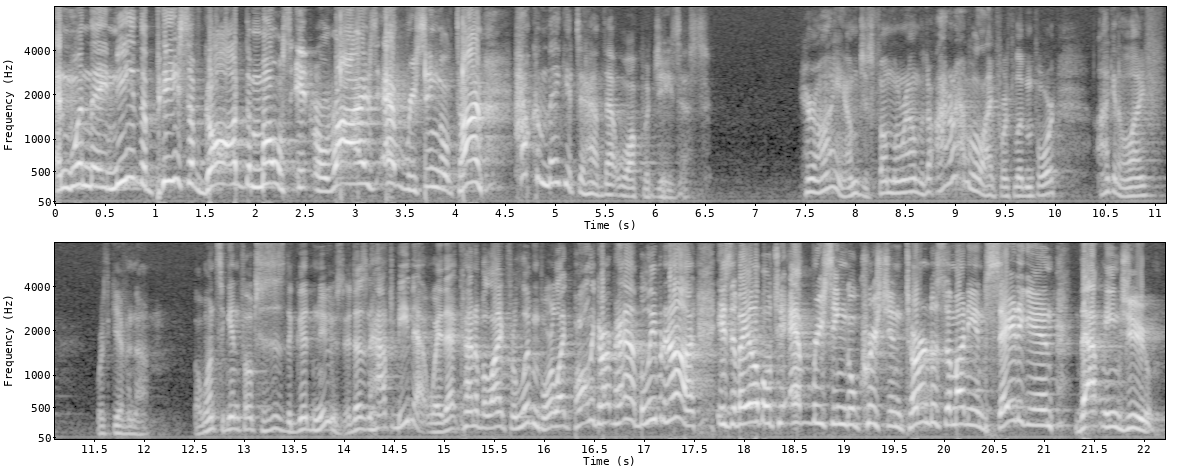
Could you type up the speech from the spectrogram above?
and when they need the peace of God the most, it arrives every single time? How come they get to have that walk with Jesus? Here I am, just fumbling around the door. I don't have a life worth living for. I get a life worth giving up. But once again, folks, this is the good news. It doesn't have to be that way. That kind of a life for living for, like Polycarp had, believe it or not, is available to every single Christian. Turn to somebody and say it again. That means you.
